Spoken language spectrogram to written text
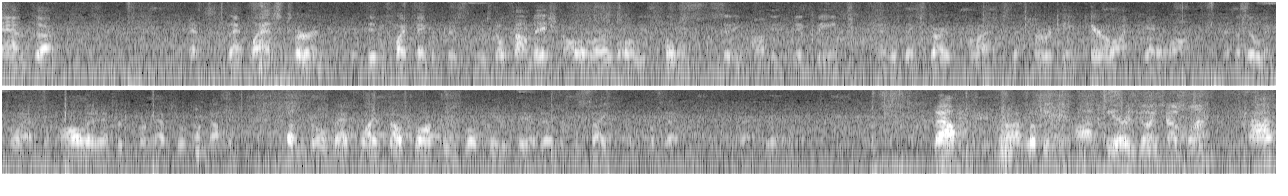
And uh, at that last turn, it didn't quite make it because there was no foundation. All there were all these posts sitting on these big beams, and the thing started to collapse. Then Hurricane Caroline came along, and the building collapsed. And all that effort for absolutely nothing. So that's why South Boston is located there. That was the site of, of that, that building. Now, uh, looking on here, Enjoying shop one? huh?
